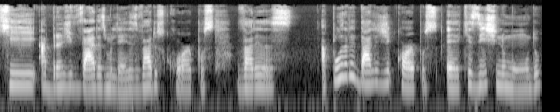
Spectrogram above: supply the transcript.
que abrange várias mulheres, vários corpos, várias a pluralidade de corpos é, que existe no mundo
